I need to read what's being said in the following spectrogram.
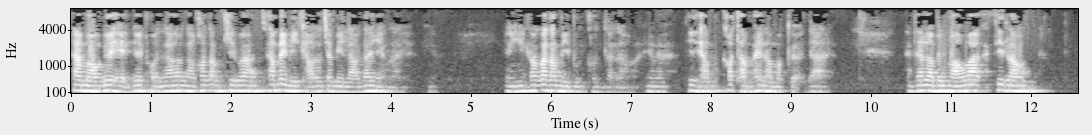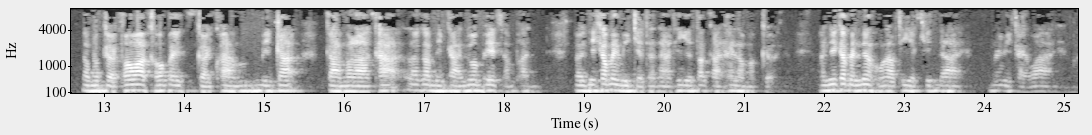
ถ้ามองด้วยเหตุด้วยผลแล้ว เราก็ต้องคิดว่าถ้าไม่มีเขาเราจะมีเราได้อย่างไร อย่างนี้เขาก็ต้องมีบุญคุณกับเราใช่ไหมที่ทำเขาทำให้เรามาเกิดได้ แต่ถ้าเราเป็นมองว่าที่เราเรามาเกิดเพราะว่าเขาไปเกิดความมีการการมาราคะ แล้วก็มีการร่วมเพศสัมพันธ์โดยที่เขาไม่มีเจตนาที่จะต้องการให้เรามาเกิด อันนี้ก็เป็นเรื่องของเราที่จะคิดได้ ไม่มีใครว่าอย่างไร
